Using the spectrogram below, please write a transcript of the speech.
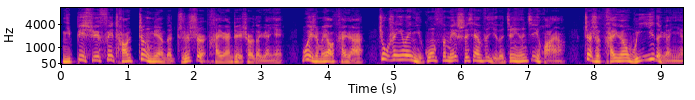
你必须非常正面的直视裁员这事儿的原因。为什么要裁员？就是因为你公司没实现自己的经营计划呀，这是裁员唯一的原因，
